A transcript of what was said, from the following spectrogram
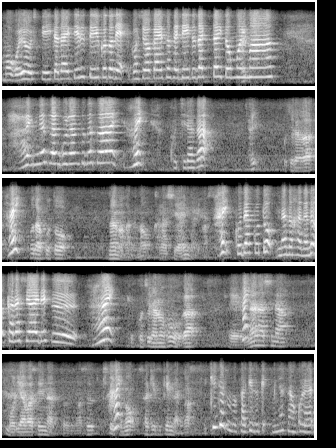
もうご用意していただいているということで、ご紹介させていただきたいと思います。はい、皆さんご覧ください。はい、こちらが、はい、こちらが、はい小ダコと菜の花のからしあえになります。はい、小ダコと菜の花のからしあえです。はい、でこちらの方が、えーはい7品盛り合わせになっております。季節の先付けになります。季節の先付け、皆さんこれ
